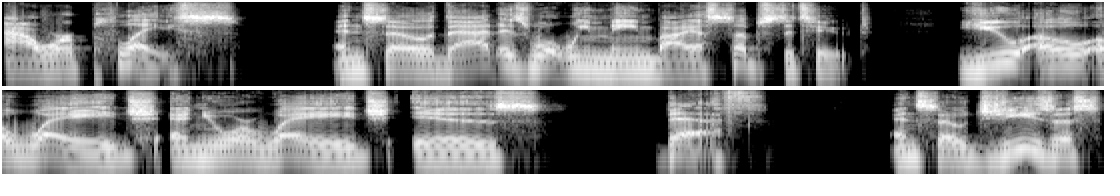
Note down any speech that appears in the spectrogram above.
our place. And so that is what we mean by a substitute. You owe a wage, and your wage is death. And so Jesus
